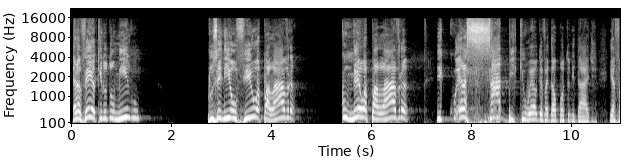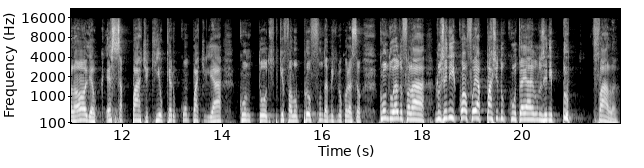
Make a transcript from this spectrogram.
Ela veio aqui no domingo, Luzeni ouviu a palavra, comeu a palavra, e ela sabe que o Helder vai dar oportunidade. E ela fala: Olha, essa parte aqui eu quero compartilhar com todos, porque falou profundamente no meu coração. Quando o Helder falar, Luzeni, qual foi a parte do culto? Aí a Luzeni fala.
